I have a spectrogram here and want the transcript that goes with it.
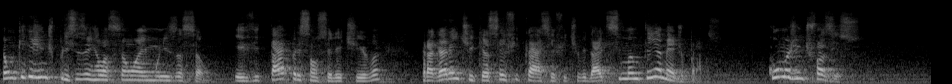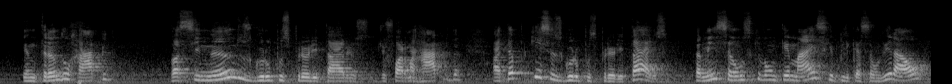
Então, o que a gente precisa em relação à imunização? Evitar a pressão seletiva para garantir que essa eficácia e efetividade se mantenha a médio prazo. Como a gente faz isso? Entrando rápido, vacinando os grupos prioritários de forma rápida, até porque esses grupos prioritários também são os que vão ter mais replicação viral,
